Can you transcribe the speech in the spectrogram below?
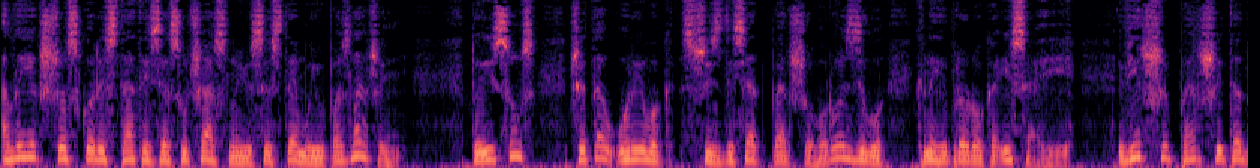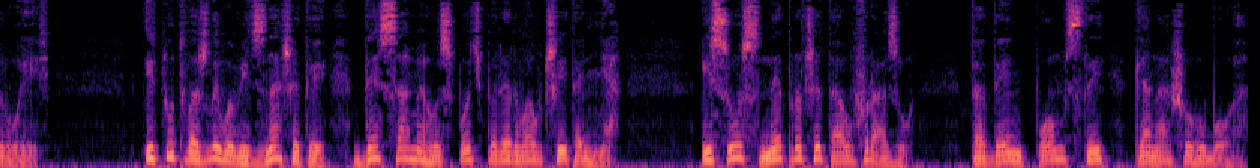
але якщо скористатися сучасною системою позначень, то Ісус читав уривок з 61-го розділу книги пророка Ісаїї, вірші перший та другий. І тут важливо відзначити, де саме Господь перервав читання. Ісус не прочитав фразу та день помсти для нашого Бога.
